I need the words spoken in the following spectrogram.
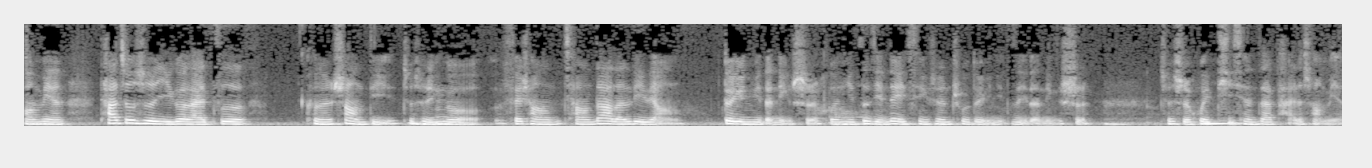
方面，它就是一个来自可能上帝，就是一个非常强大的力量，对于你的凝视和你自己内心深处对于你自己的凝视，就是会体现在牌的上面。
